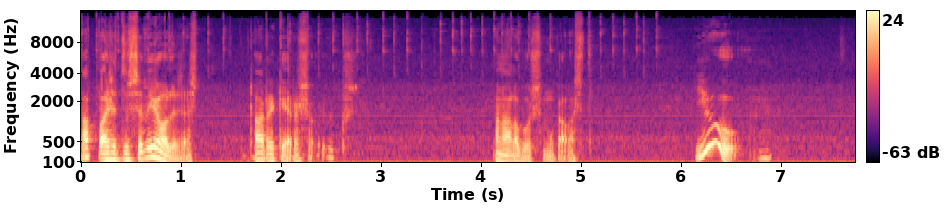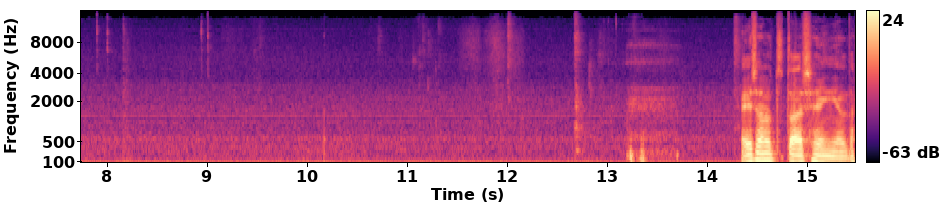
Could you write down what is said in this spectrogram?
Tappaisit se vihollisesta. Darkers on yksi. Mana lopussa mukavasti. Juu. Ei saanut tota edes hengiltä.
